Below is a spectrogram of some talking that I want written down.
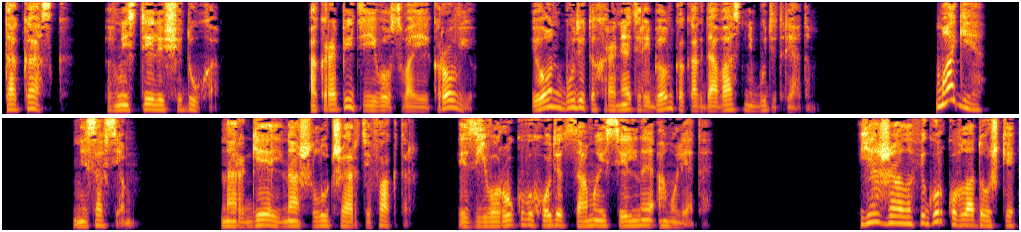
Такаск, вместилище духа. Окропите его своей кровью, и он будет охранять ребенка, когда вас не будет рядом». «Магия?» Не совсем. Наргель — наш лучший артефактор. Из его рук выходят самые сильные амулеты. Я жала фигурку в ладошке,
